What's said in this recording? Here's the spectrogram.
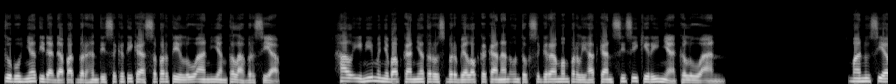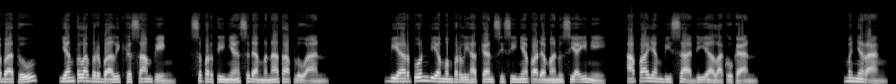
tubuhnya tidak dapat berhenti seketika seperti Luan yang telah bersiap. Hal ini menyebabkannya terus berbelok ke kanan untuk segera memperlihatkan sisi kirinya ke Luan. Manusia batu, yang telah berbalik ke samping, sepertinya sedang menatap Luan. Biarpun dia memperlihatkan sisinya pada manusia ini, apa yang bisa dia lakukan? Menyerang.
